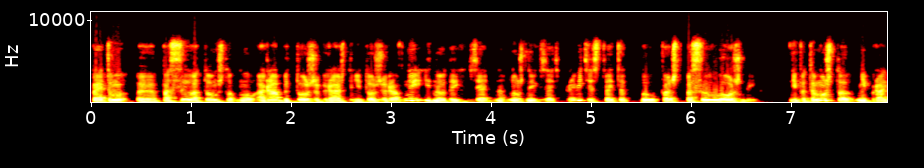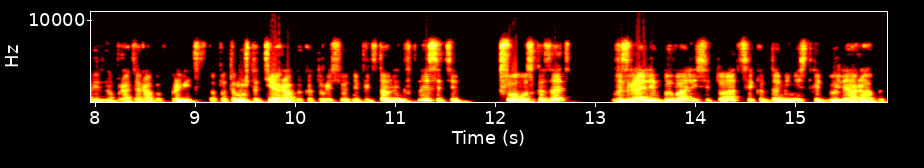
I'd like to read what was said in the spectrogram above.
Поэтому э, посыл о том, что, мол, арабы тоже граждане, тоже равны, и надо их взять, нужно их взять в правительство, это был посыл ложный. Не потому, что неправильно брать арабов в правительство, а потому что те арабы, которые сегодня представлены в Кнессете, к слову сказать, в Израиле бывали ситуации, когда министры были арабы.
